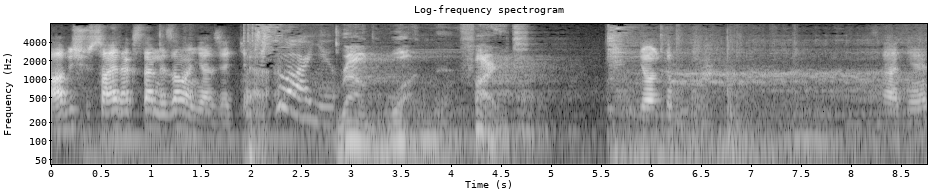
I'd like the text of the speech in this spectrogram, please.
Abi şu Cyrax'lar ne zaman gelecek ya? Who are you? Round one. Fight. Gördüm. Saniye.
